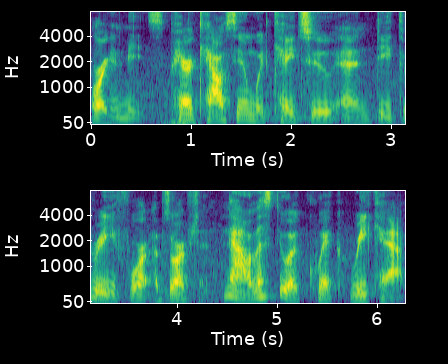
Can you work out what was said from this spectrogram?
organ meats. Pair calcium with K2 and D3 for absorption. Now let's do a quick recap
